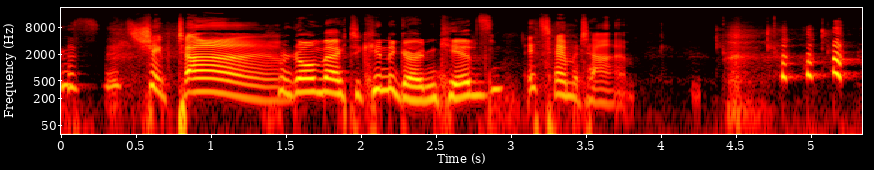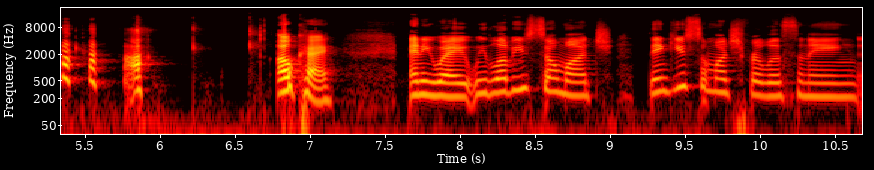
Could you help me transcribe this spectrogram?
it's, it's shape time. We're going back to kindergarten, kids. It's hammer time. okay. Anyway, we love you so much. Thank you so much for listening.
